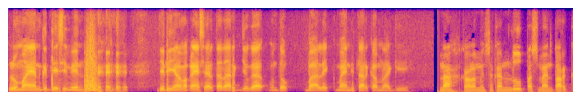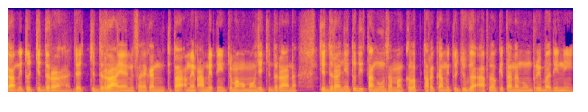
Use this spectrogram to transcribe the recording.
lumayan gede sih Min. Jadinya makanya saya tertarik juga untuk balik main di Tarkam lagi Nah, kalau misalkan lu pas main Tarkam itu cedera, cedera ya, misalnya kan kita amit-amit nih cuma ngomong aja cedera. Nah, cederanya itu ditanggung sama klub Tarkam itu juga atau kita nanggung pribadi nih?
